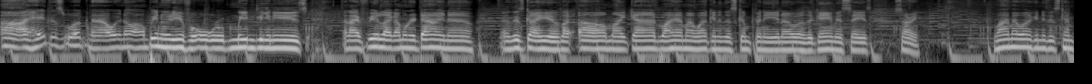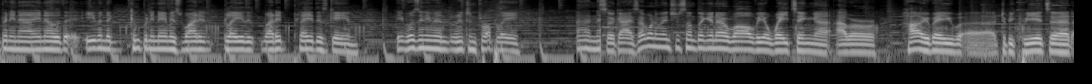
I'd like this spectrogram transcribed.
ah, I hate this work now. You know, I've been here for over a million years, and I feel like I'm gonna die now. And this guy here is like, oh my god, why am I working in this company? You know, the game is says, sorry, why am I working in this company now? You know, the, even the company name is why did play this, why did play this game? It wasn't even written properly. Uh, so guys, I want to mention something. You know, while we are waiting uh, our highway uh, to be created,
